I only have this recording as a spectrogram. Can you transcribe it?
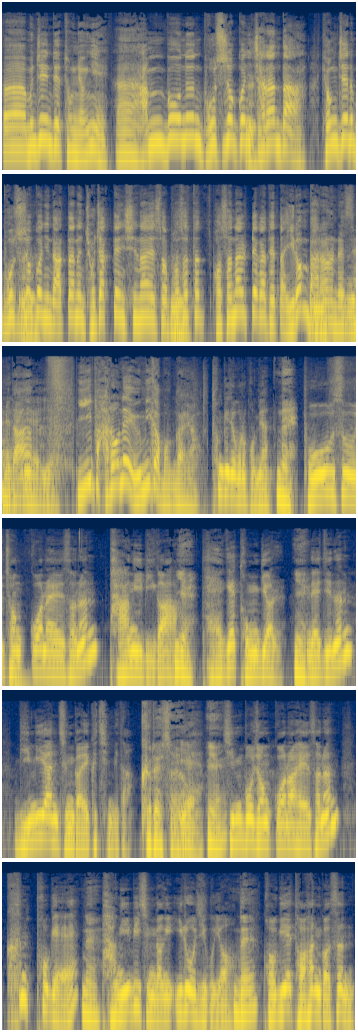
어, 문재인 대통령이 아, 안보는 보수 정권이 음. 잘한다. 경제는 보수 음. 정권이 낫다는 조작된 신화에서 음. 벗어, 벗어날 때가 됐다. 이런 발언을 했습니다. 네, 예, 예. 이 발언의 의미가 뭔가요? 통계적으로 보면 네. 보수 정권에서는 방위비가 예. 대개 동결 예. 내지는 미미한 증가에 그칩니다. 그랬어요. 예. 예. 진보 정권화에서는 큰 폭의 네. 방위비 증강이 이루어지고요. 네. 거기에 더한 것은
